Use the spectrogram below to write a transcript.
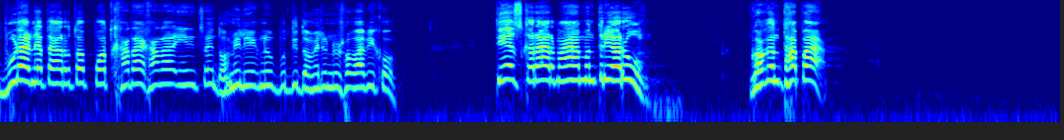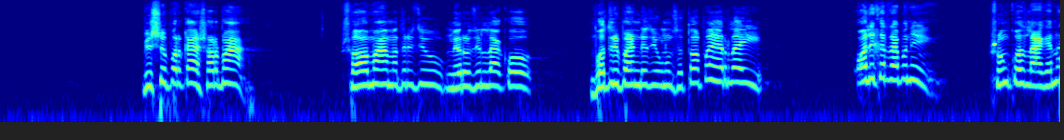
बुढा नेताहरू त पद खाँदा खाँदा यिनी चाहिँ धमिलिनु बुद्धि धमिलिनु स्वाभाविक हो। तेज करार महामन्त्रीहरू गगन थापा विश्वप्रकाश शर्मा सहमहामन्त्रीज्यू मेरो जिल्लाको बद्री पाण्डेजी हुनुहुन्छ। तपाईँहरूलाई अलिकता पनि सङ्कोच लागेन।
